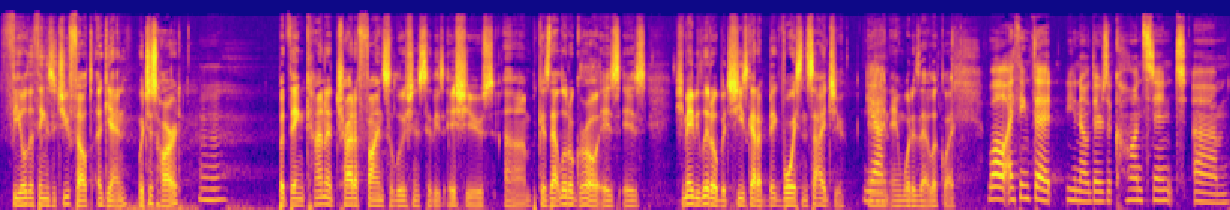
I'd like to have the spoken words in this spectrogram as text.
feel the things that you felt again, which is hard. Mm-hmm. But then kind of try to find solutions to these issues, um, because that little girl is is she may be little, but she's got a big voice inside you. Yeah. And, and what does that look like? Well, I think that, you know, there's a constant, um,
